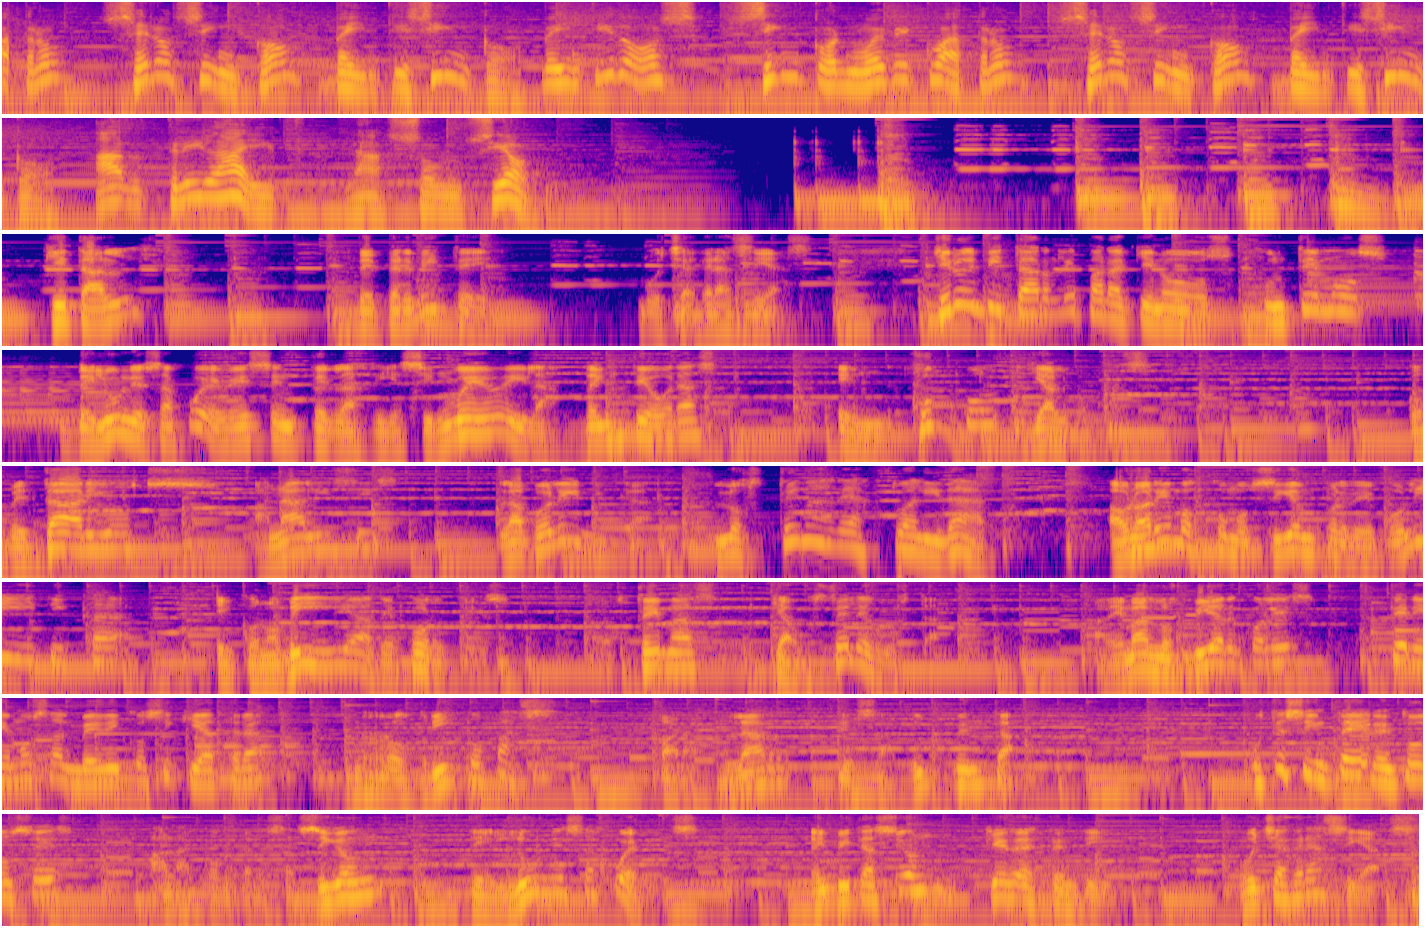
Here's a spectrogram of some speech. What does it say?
05 25 22 594 05 25 Life, la solución. ¿Qué tal? ¿Me permite? Muchas gracias. Quiero invitarle para que nos juntemos de lunes a jueves entre las 19 y las 20 horas en fútbol y algo más. Comentarios, análisis, la polémica, los temas de actualidad. Hablaremos como siempre de política, economía, deportes, los temas que a usted le gustan. Además, los miércoles tenemos al médico psiquiatra Rodrigo Paz para hablar de salud mental. Usted se integra entonces a la conversación de lunes a jueves. La invitación queda extendida. Muchas gracias.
